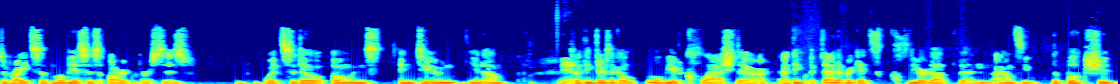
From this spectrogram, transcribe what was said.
the rights of Moebius's art versus what Seydoux owns in Dune, you know. Yeah. So I think there's like a little weird clash there. I think if that ever gets cleared up, then I don't see the book should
